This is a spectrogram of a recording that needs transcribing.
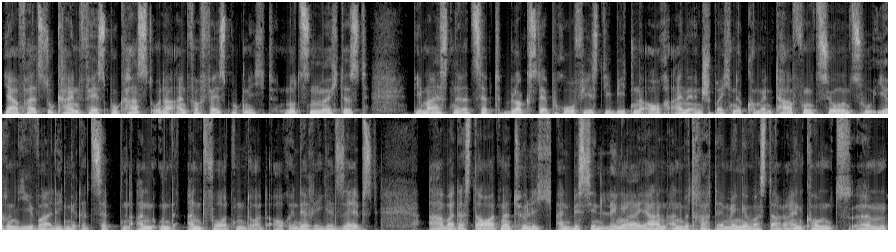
Ja, falls du kein Facebook hast oder einfach Facebook nicht nutzen möchtest, die meisten Rezeptblogs der Profis, die bieten auch eine entsprechende Kommentarfunktion zu ihren jeweiligen Rezepten an und antworten dort auch in der Regel selbst. Aber das dauert natürlich ein bisschen länger, ja, in Anbetracht der Menge, was da reinkommt, ähm,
